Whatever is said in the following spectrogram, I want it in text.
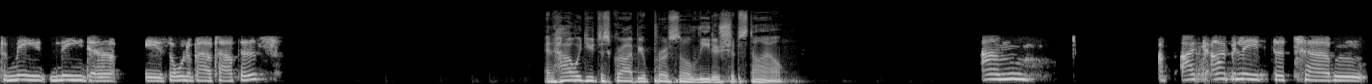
for me, leader is all about others. And how would you describe your personal leadership style? Um, I, I believe that um,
